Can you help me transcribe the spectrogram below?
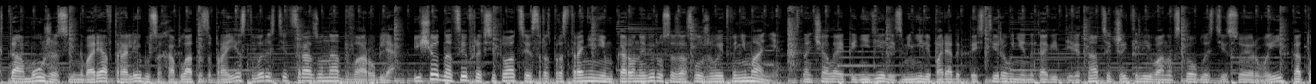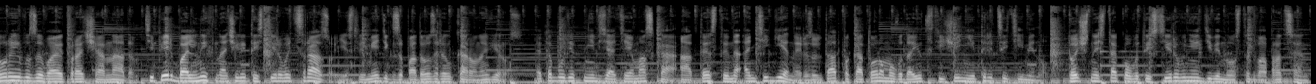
К тому же с января в троллейбусах оплата за проезд вырастет сразу на 2 рубля. Еще одна цифра в ситуации с распространением коронавируса заслуживает внимания. С начала этой недели изменили порядок тестирования на COVID-19 жителей Ивановской области с ОРВИ, которые вызывают врача на дом. Теперь больных начали тестировать сразу, если медик заподозрил коронавирус. Это будет не взятие мазка, а тесты на антигены, результат по которому выдают в течение 30 минут. Точность такого тестирования 92%.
